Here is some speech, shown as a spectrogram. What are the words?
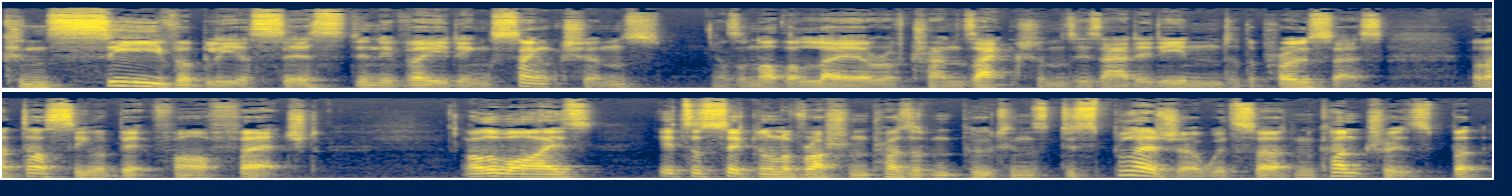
conceivably assist in evading sanctions, as another layer of transactions is added into the process, but that does seem a bit far fetched. Otherwise, it's a signal of Russian President Putin's displeasure with certain countries, but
